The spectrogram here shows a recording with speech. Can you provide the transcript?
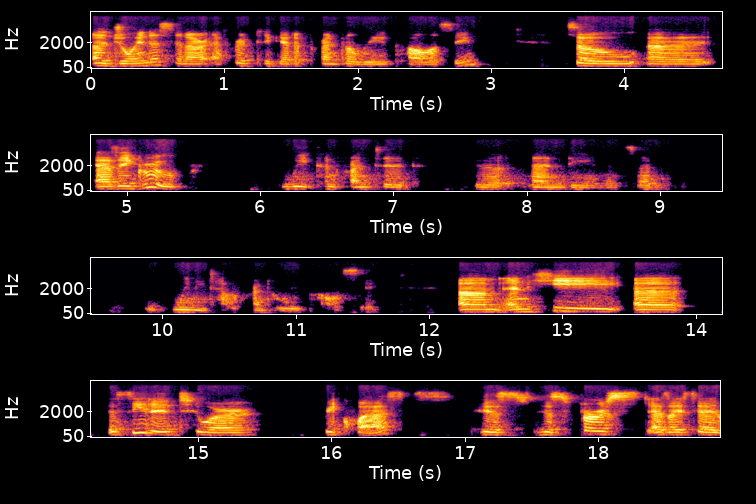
uh, join us in our effort to get a parental leave policy. So, uh, as a group, we confronted the then dean and said, "We need to have a parental leave policy," um, and he uh, acceded to our requests. His his first, as I said,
